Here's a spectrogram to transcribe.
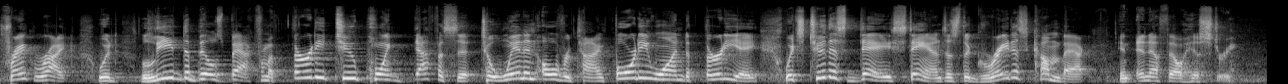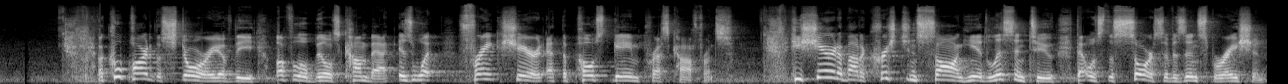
Frank Reich would lead the Bills back from a 32 point deficit to win in overtime 41 to 38, which to this day stands as the greatest comeback in NFL history. A cool part of the story of the Buffalo Bills comeback is what Frank shared at the post game press conference. He shared about a Christian song he had listened to that was the source of his inspiration.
